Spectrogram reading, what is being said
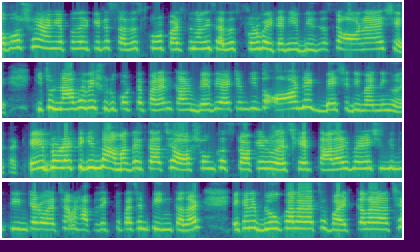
অবশ্যই আমি আপনাদেরকে এটা সাজেস্ট করব পার্সোনালি সাজেস্ট করব। এটা নিয়ে বিজনেসটা অনায়াসে কিছু না ভেবে শুরু করতে পারেন, কারণ বেবি আইটেম কিন্তু অনেক বেশি ডিমান্ডিং হয়ে থাকে। এই প্রোডাক্টটি কিন্তু আমাদের কাছে অসংখ্য স্টকে রয়েছে। এর কালার ভেরিয়েশন কিন্তু তিনটা রয়েছে, আমার হাতে দেখতে পাচ্ছেন পিঙ্ক কালার এখানে ব্লু কালার আছে হোয়াইট কালার আছে।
